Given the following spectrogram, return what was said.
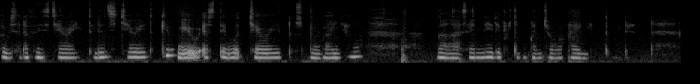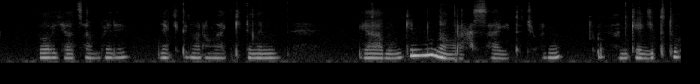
Gak bisa dapetin si cewek itu dan si cewek itu kayak GWS deh buat cewek itu. Semoga aja lo nggak ngerasain deh dipertemukan cowok kayak gitu dan lo jangan sampai deh nyakitin orang lagi dengan ya mungkin lu nggak ngerasa gitu cuman dengan kayak gitu tuh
